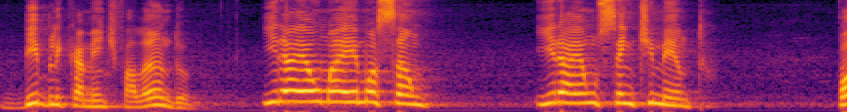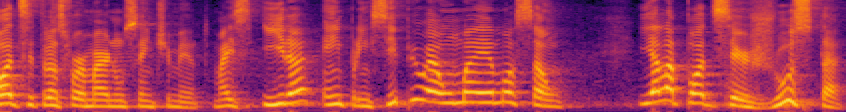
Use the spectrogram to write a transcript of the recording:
biblicamente falando, ira é uma emoção. Ira é um sentimento. Pode se transformar num sentimento, mas ira, em princípio, é uma emoção. E ela pode ser justa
